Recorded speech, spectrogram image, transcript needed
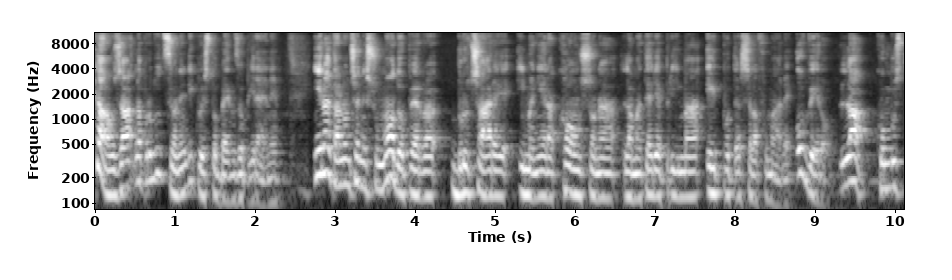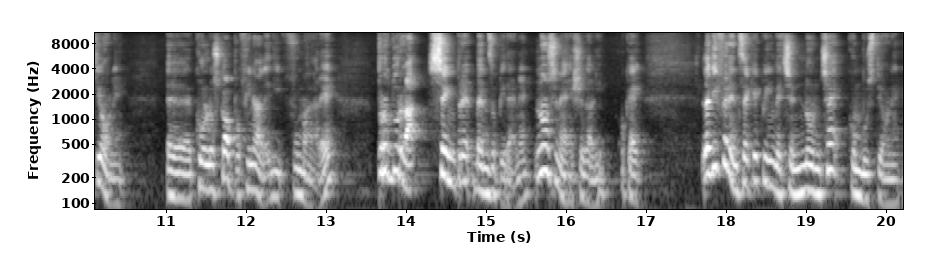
causa la produzione di questo benzopirene. In realtà non c'è nessun modo per bruciare in maniera consona la materia prima e potersela fumare, ovvero la combustione eh, con lo scopo finale di fumare produrrà sempre benzopirene, non se ne esce da lì, ok? La differenza è che qui invece non c'è combustione,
